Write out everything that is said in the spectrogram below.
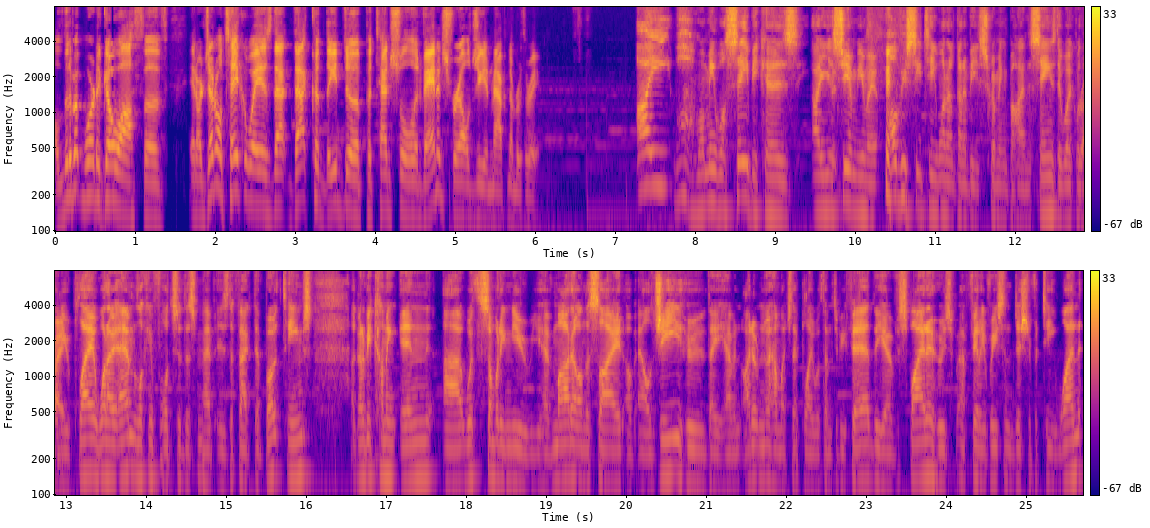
a little bit more to go off of. And our general takeaway is that that could lead to a potential advantage for LG in map number three. I well, I mean, we'll see because I assume you know obviously T1 are going to be scrimming behind the scenes. They're working with right. a new player. What I am looking forward to this map is the fact that both teams are going to be coming in uh, with somebody new. You have Mata on the side of LG, who they haven't. I don't know how much they play with them. To be fair, they have Spider, who's a fairly recent addition for T1.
